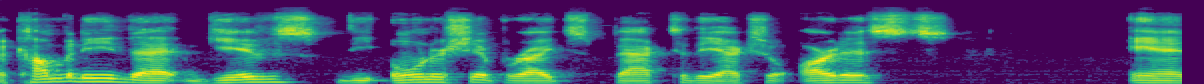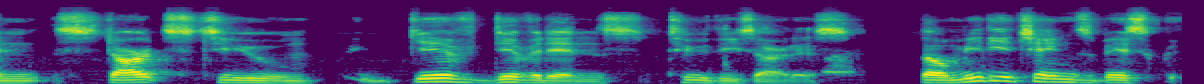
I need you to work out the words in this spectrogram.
a company that gives the ownership rights back to the actual artists and starts to give dividends to these artists. So Mediachain's basically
